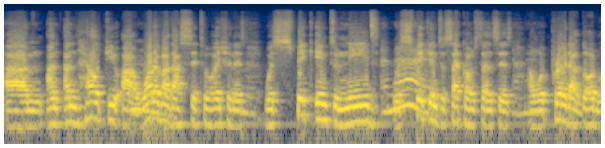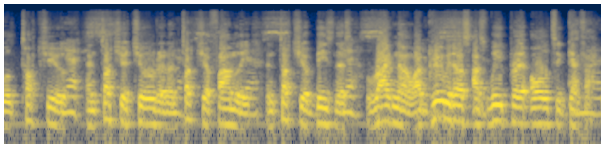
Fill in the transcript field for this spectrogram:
um, and, and help you out, Mm. whatever that situation is. We speak into needs, we speak into circumstances, and we pray that God will touch you Yes. and touch your children and Yes. touch your family Yes. and touch your business right now. Agree with us as we pray all together. Amen.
